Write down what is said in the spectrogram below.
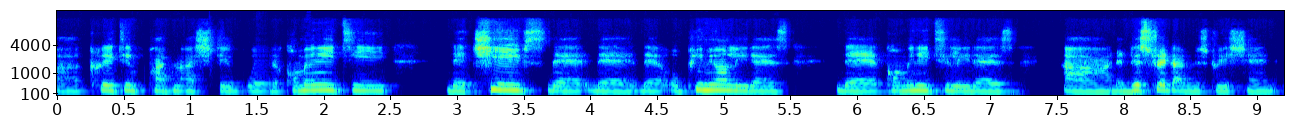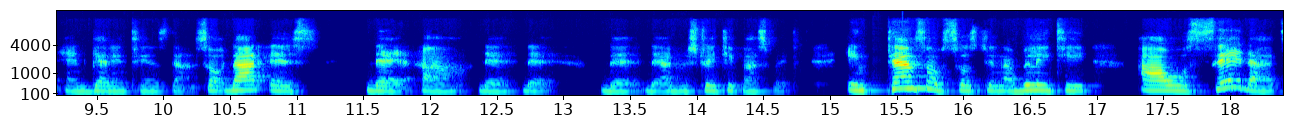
uh, creating partnership with the community, the chiefs, the, the, the opinion leaders, the community leaders, uh, the district administration, and getting things done. So that is the, uh, the, the, the, the administrative aspect. In terms of sustainability, I will say that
